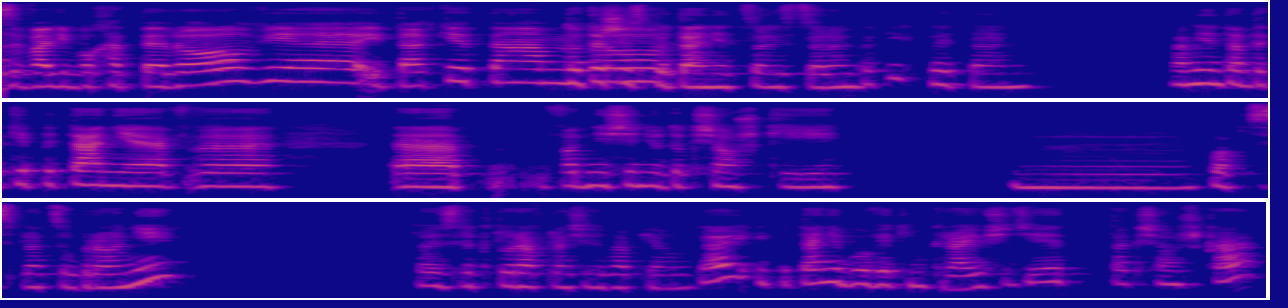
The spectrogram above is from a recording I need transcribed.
nazywali bohaterowie i takie tam. to No też jest pytanie, co jest celem takich pytań. Pamiętam takie pytanie w, e, w odniesieniu do książki mm, Chłopcy z Placu Broni. To jest lektura w klasie chyba piątej. I pytanie było, w jakim kraju się dzieje ta książka.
